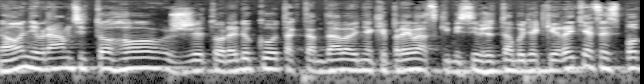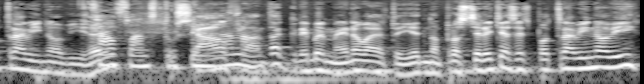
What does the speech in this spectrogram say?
No a oni v rámci toho, že to redukujú, tak tam dávajú nejaké prevádzky. Myslím, že tam bude nejaký reťazec potravinový. Hej? Kaufland, tuším, Kaufland, áno. tak nebudem menovať, to je jedno. Proste reťazec potravinový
